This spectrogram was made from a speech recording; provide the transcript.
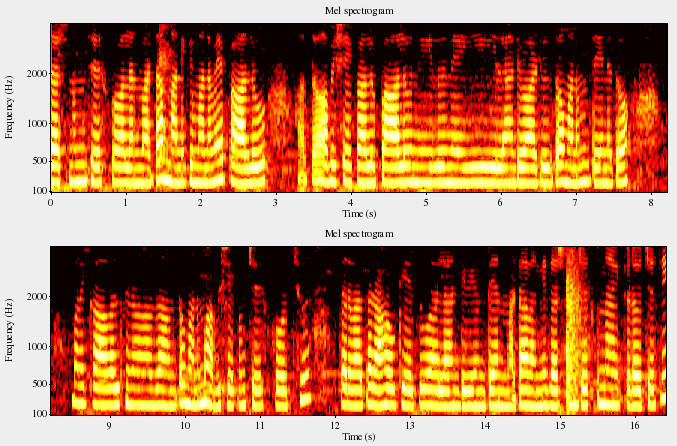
దర్శనం చేసుకోవాలన్నమాట. మనకి మనమే పాలు తో అభిషేకాలు పాలు నీళ్ళు నెయ్యి ఇలాంటి వాటితో మనం తేనెతో మనకి కావాల్సిన దాంతో మనం అభిషేకం చేసుకోవచ్చు. తర్వాత రాహు కేతు అలాంటివి ఉంటాయి అన్నమాట. అవన్నీ దర్శనం చేసుకున్న ఇక్కడ వచ్చేసి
